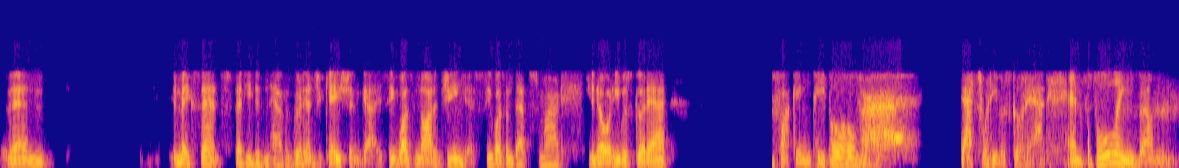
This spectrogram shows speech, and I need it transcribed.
then it makes sense that he didn't have a good education, guys. He was not a genius. He wasn't that smart. You know what he was good at? Fucking people over. That's what he was good at. And fooling them.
